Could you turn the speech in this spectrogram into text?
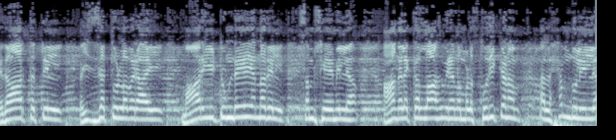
യഥാർത്ഥത്തിൽ ഇജ്ജത്തുള്ളവരായി മാറിയിട്ടുണ്ട് എന്നതിൽ സംശയമില്ല. ആ നിലയ്ക്ക് അള്ളാഹുവിനെ നമ്മൾ സ്തുതിക്കണം. അൽഹംദുലില്ല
